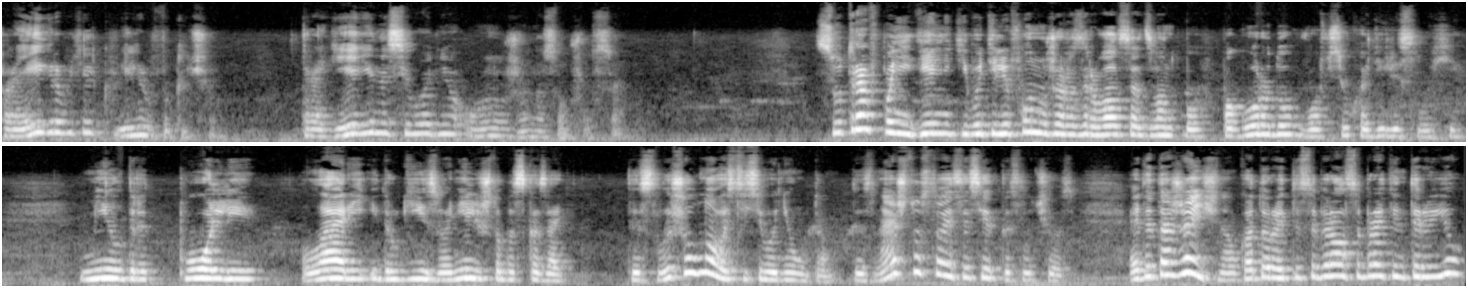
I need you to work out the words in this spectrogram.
Проигрыватель Квиллер выключил. Трагедии на сегодня он уже наслушался. С утра в понедельник его телефон уже разрывался от звонков. По городу вовсю ходили слухи. Милдред, Полли, Ларри и другие звонили, чтобы сказать, ты слышал новости сегодня утром? Ты знаешь, что с твоей соседкой случилось? Это та женщина, у которой ты собирался брать интервью?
